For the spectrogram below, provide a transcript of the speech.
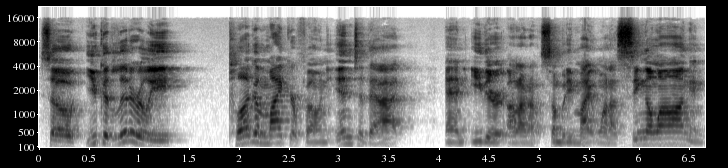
So you could literally plug a microphone into that and either, I don't know, somebody might want to sing along and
